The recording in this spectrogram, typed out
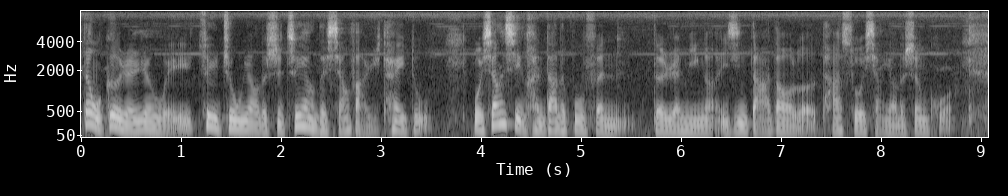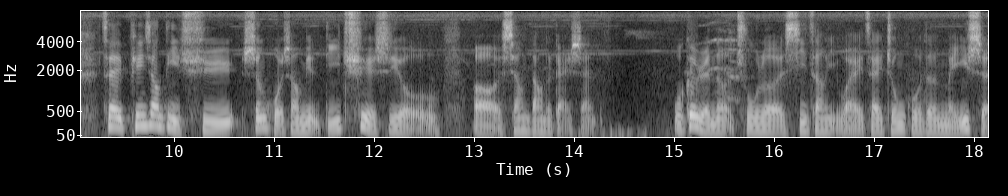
但我个人认为，最重要的是这样的想法与态度。我相信很大的部分的人民啊，已经达到了他所想要的生活。在偏乡地区生活上面，的确是有呃相当的改善。我个人呢，除了西藏以外，在中国的每一省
